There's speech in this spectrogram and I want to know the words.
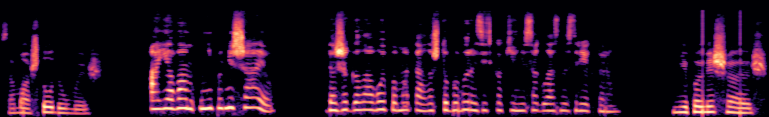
Сама что думаешь? А я вам не помешаю? Даже головой помотала, чтобы выразить, как я не согласна с ректором. Не помешаешь,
